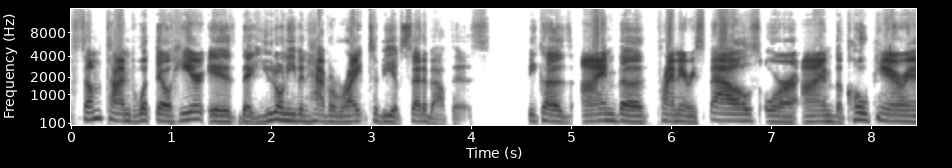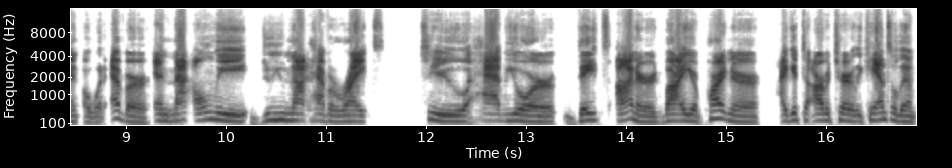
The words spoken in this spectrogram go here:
sometimes what they'll hear is that you don't even have a right to be upset about this because I'm the primary spouse or I'm the co parent or whatever. And not only do you not have a right to have your dates honored by your partner, I get to arbitrarily cancel them,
